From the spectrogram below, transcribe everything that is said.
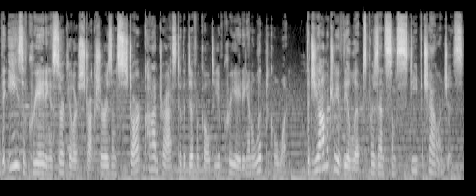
The ease of creating a circular structure is in stark contrast to the difficulty of creating an elliptical one. The geometry of the ellipse presents some steep challenges.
